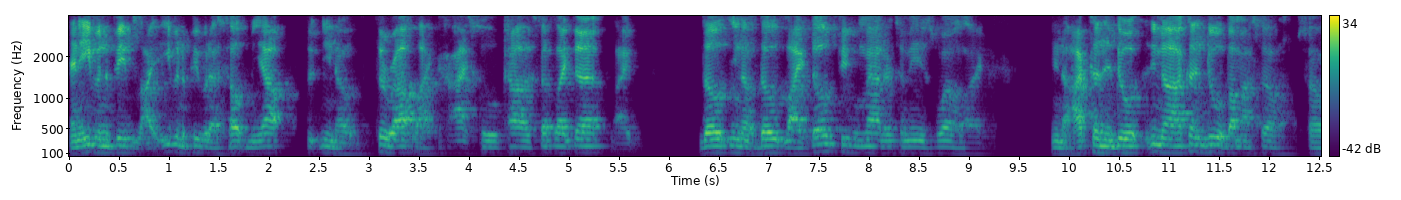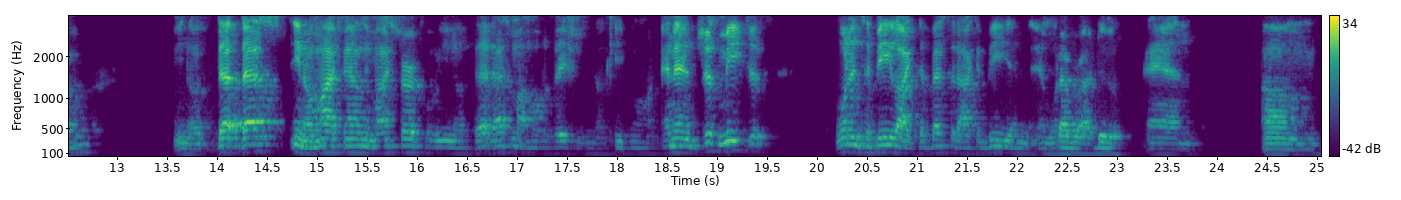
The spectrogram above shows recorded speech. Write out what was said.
and even the people like even the people that's helped me out you know throughout like high school college stuff like that like those you know those like those people matter to me as well like you know i couldn't do it you know i couldn't do it by myself so you know that that's you know my family my circle you know that that's my motivation you know keep going and then just me just wanting to be like the best that i can be in, in whatever i do and um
